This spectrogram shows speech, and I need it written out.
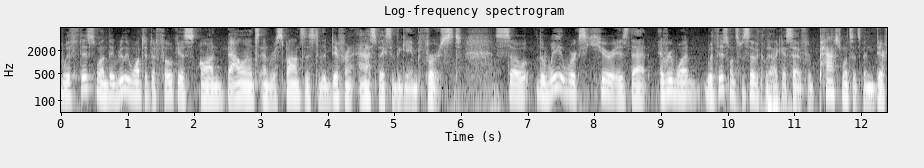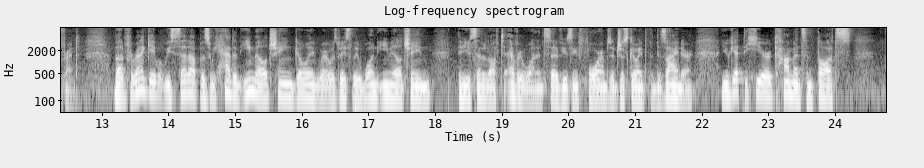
with this one, they really wanted to focus on balance and responses to the different aspects of the game first. So the way it works here is that everyone, with this one specifically, like I said, for past ones it's been different. But for Renegade, what we set up was we had an email chain going where it was basically one email chain and you send it off to everyone instead of using forums or just going to the designer. You get to hear comments and thoughts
